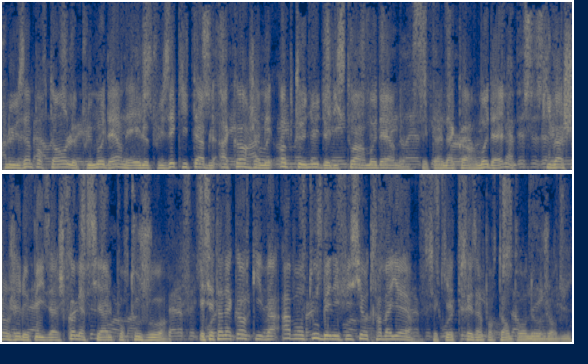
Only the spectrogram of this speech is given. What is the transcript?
plus important, le plus moderne et le plus équitable accord jamais obtenu de l'histoire moderne. C'est un accord modèle qui va changer le paysage commercial pour toujours. Et c'est un accord qui va avant tout bénéficier aux travailleurs, ce qui est très important pour nous aujourd'hui.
